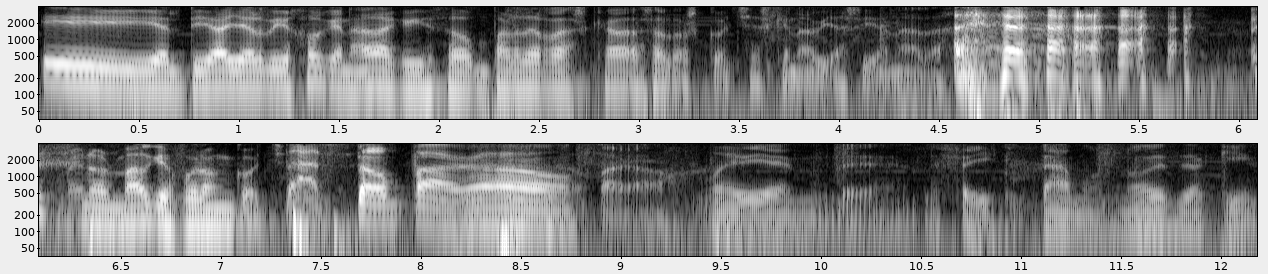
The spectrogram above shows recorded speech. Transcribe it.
Y el tío ayer dijo que nada, que hizo un par de rascadas a los coches, que no había sido nada. Menos mal que fueron coches. Está todo pagado. Pagado. Muy bien, le, le felicitamos, ¿no? Desde aquí.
